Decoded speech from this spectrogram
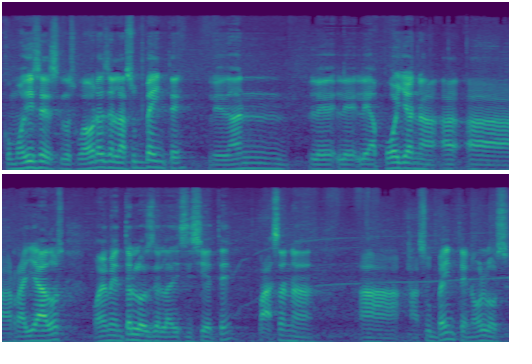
como dices, los jugadores de la sub-20 le dan, le, le- le apoyan a, a- a Rayados. Obviamente los de la 17 pasan a, a- a sub-20, ¿no? Los,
